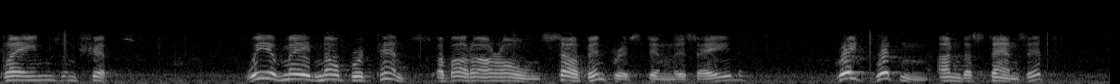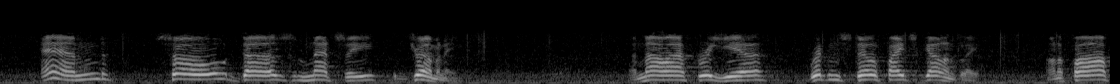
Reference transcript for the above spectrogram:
planes and ships. We have made no pretense about our own self interest in this aid. Great Britain understands it, and so does Nazi Germany. And now, after a year, Britain still fights gallantly on a far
